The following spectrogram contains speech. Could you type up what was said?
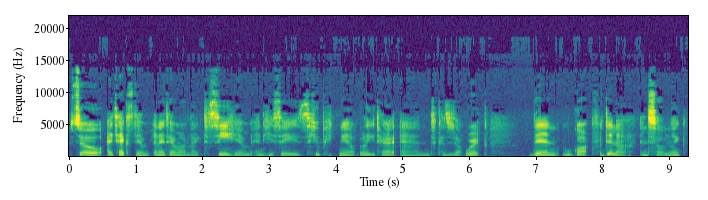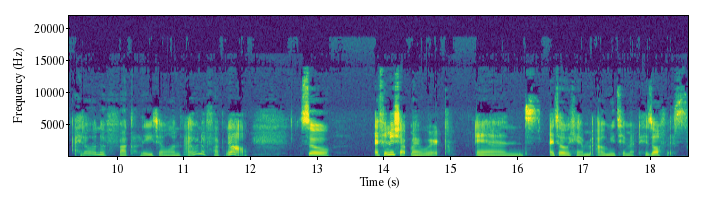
So I text him and I tell him I'd like to see him, and he says he'll pick me up later, and because he's at work, then we'll go out for dinner. And so I'm like, I don't want to fuck later on. I want to fuck now. So I finish up my work and I told him I'll meet him at his office.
